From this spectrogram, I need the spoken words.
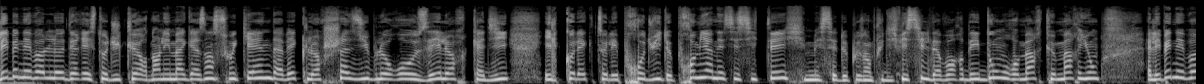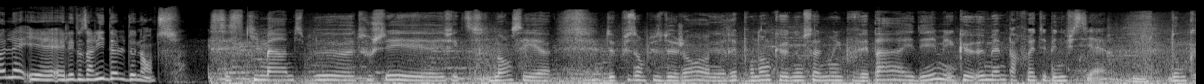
Les bénévoles des Restos du Cœur dans les magasins ce week-end avec leur chasuble rose et leur caddie. Ils collectent les produits de première nécessité, mais c'est de plus en plus difficile d'avoir des dons, remarque Marion. Elle est bénévole et elle est dans un Lidl de Nantes. C'est ce qui m'a un petit peu euh, touchée, effectivement, c'est euh, de plus en plus de gens euh, répondant que non seulement ils ne pouvaient pas aider, mais qu'eux-mêmes parfois étaient bénéficiaires. Mm. Donc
